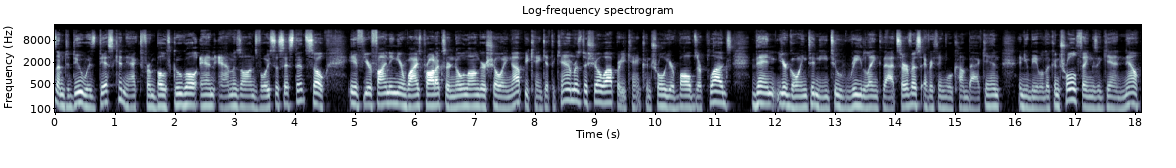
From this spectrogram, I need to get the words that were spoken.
them to do was disconnect from both Google and Amazon's voice assistant. So if you're finding your Wyze products are no longer showing up, you can't get the cameras to show up, or you can't control your bulbs or plugs, then you're going to need to relink that service. Everything will come back in, and you'll be able to control things again. Now,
